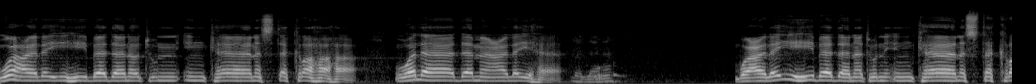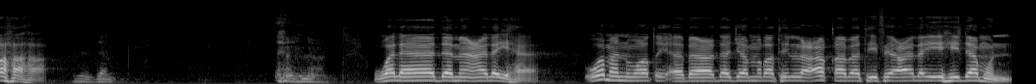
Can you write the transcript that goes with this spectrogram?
وعليه بدنة إن كان استكرهها ولا دم عليها. بدنة؟ وعليه بدنة إن كان استكرهها. الدم. نعم. ولا دم عليها. ومن وطئ بعد جمرة العقبة فعليه دم.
